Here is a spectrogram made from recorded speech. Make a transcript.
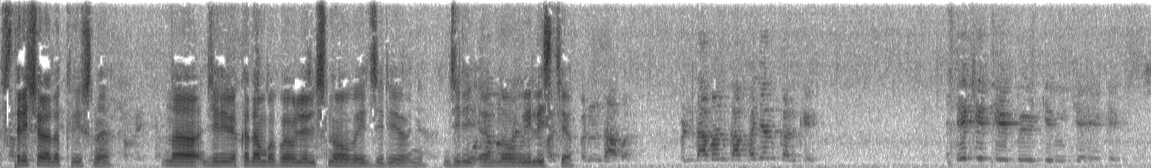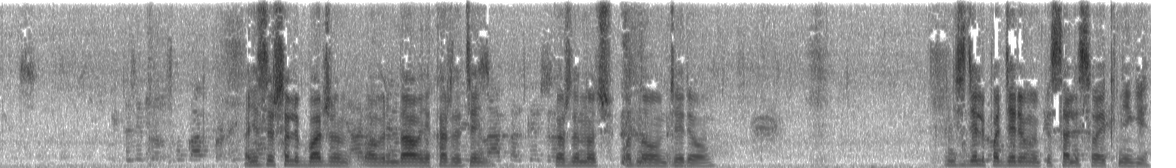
встреча Рада Кришны, на деревьях Кадамбы появлялись новые деревни, дерев... Э, новые листья. Они совершали баджан во Вриндаване каждый день, каждую ночь под новым деревом. Они сидели под деревом и писали свои книги.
